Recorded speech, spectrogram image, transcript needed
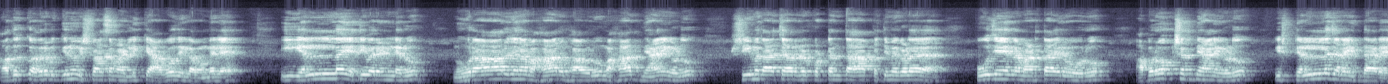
ಅದಕ್ಕೆ ಅದರ ಬಗ್ಗೆನೂ ವಿಶ್ವಾಸ ಮಾಡಲಿಕ್ಕೆ ಆಗೋದಿಲ್ಲ ಒಮ್ಮೆಲೆ. ಈ ಎಲ್ಲ ಯತಿವರೆಣ್ಯರು ನೂರಾರು ಜನ ಮಹಾನುಭಾವರು, ಮಹಾಜ್ಞಾನಿಗಳು ಶ್ರೀಮದಾಚಾರ್ಯರು ಕೊಟ್ಟಂತಹ ಪ್ರತಿಮೆಗಳ ಪೂಜೆಯನ್ನು ಮಾಡ್ತಾ ಇರುವವರು ಅಪರೋಕ್ಷ ಜ್ಞಾನಿಗಳು, ಇಷ್ಟೆಲ್ಲ ಜನ ಇದ್ದಾರೆ.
